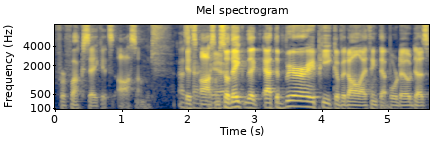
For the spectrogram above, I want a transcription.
for fuck's sake, it's awesome. That's it's kinda- awesome. yeah. So they, the, at the very peak of it all, I think that Bordeaux does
